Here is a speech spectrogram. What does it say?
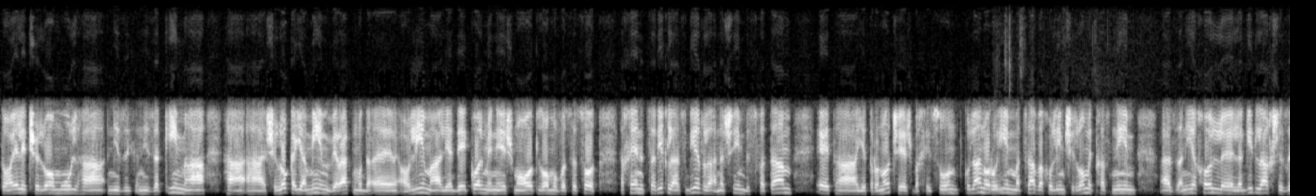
התועלת שלו מול הנזקים שלא קיימים ורק. אה, עולים על ידי כל מיני שמועות לא מבוססות. לכן צריך להסביר לאנשים בשפתם את היתרונות שיש בחיסון. כולנו רואים מצב החולים שלא מתחסנים, אז אני יכול אה, להגיד לך שזה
